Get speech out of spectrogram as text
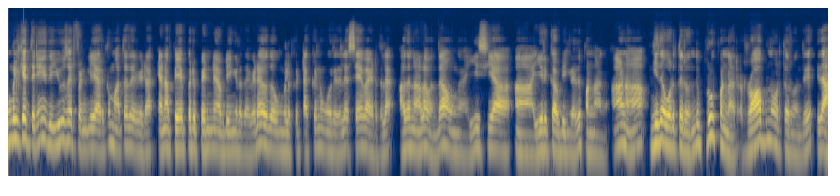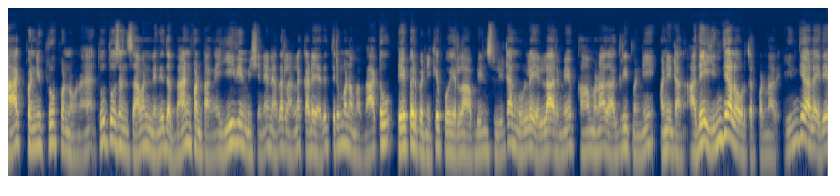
உங்களுக்கே தெரியும் இது யூசர் ஃப்ரெண்ட்லியாக இருக்குது மற்றதை விட ஏன்னா பேப்பர் பென்னு அப்படிங்கிற விட இது உங்களுக்கு டக்குன்னு ஒரு இதில் சேவ் ஆகிடுதுல அதனால வந்து அவங்க ஈஸியாக இருக்கு அப்படிங்கிறது பண்ணாங்க. ஆனால் இதை ஒருத்தர் வந்து ப்ரூவ் பண்ணார். ராப்னு ஒருத்தர் வந்து இதை ஹேக் பண்ணி ப்ரூவ் பண்ணோன்னே டூ தௌசண்ட் செவன்லேருந்து இதை பேன் பண்ணிட்டாங்க. இவிஎம் மிஷினே நெதர்லாண்டில் கிடையாது. திரும்ப நம்ம பேக் டு பேப்பர் பண்ணிக்க போயிடலாம் அப்படின்னு சொல்லிட்டு அங்கே உள்ள எல்லாருமே காமனாக அதை அக்ரி பண்ணி பண்ணிட்டாங்க. அதே இந்தியாவில் ஒருத்தர் பண்ணார். இந்தியாவில் இதே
